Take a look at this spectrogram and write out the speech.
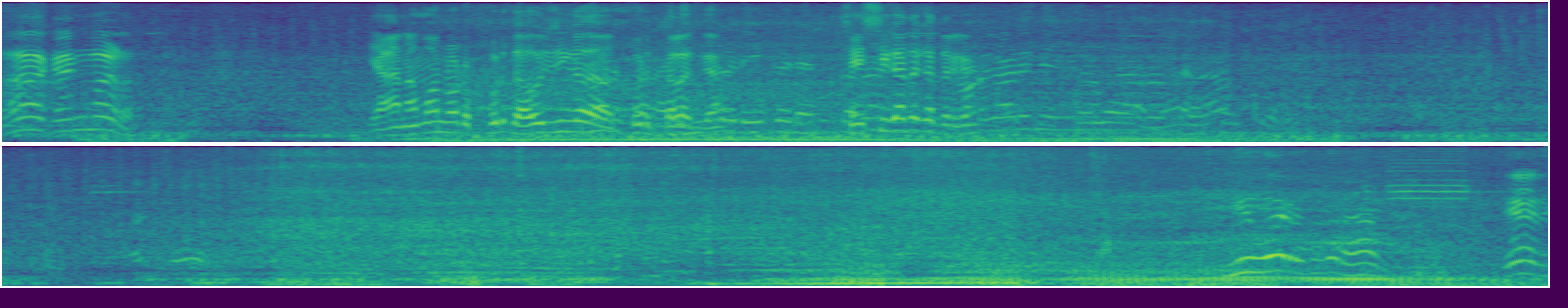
ಹಾ ಹೆಂಗ್ ಮಾಡ. ಯಾ ನಮ್ಮ ನೋಡ್ರಿ ಪುರ್ದ ಹೌಸಿಂಗ್ ಅದ ಪುರ್ ತಳಗ ಶಶಿಗದಕತ್ರಿ ಏನ್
